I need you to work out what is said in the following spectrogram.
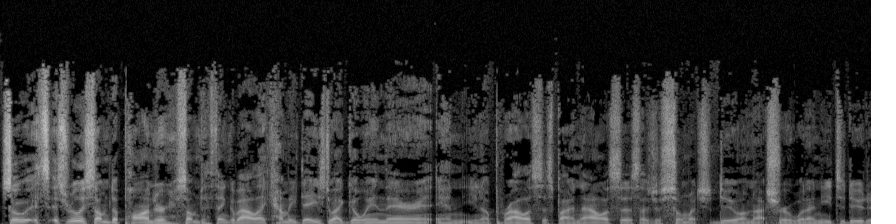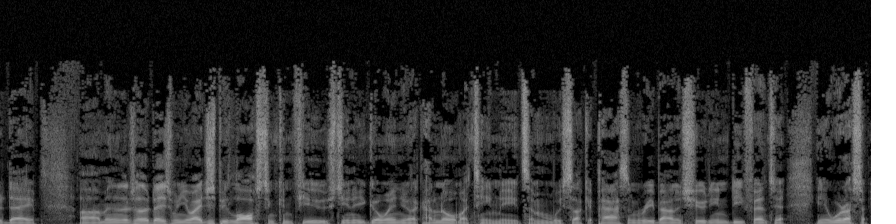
So it's it's really something to ponder, something to think about. Like how many days do I go in there and, and you know paralysis by analysis? There's just so much to do. I'm not sure what I need to do today. Um, and then there's other days when you might just be lost and confused. You know, you go in, you're like, I don't know what my team needs. I mean, we suck at passing, rebounding, shooting, defense. You know, where do I start?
